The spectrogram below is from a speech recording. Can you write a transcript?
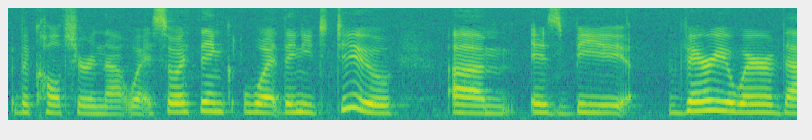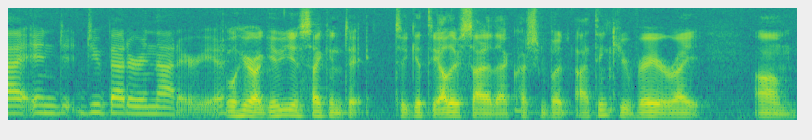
the culture in that way. So I think what they need to do um, is be very aware of that and do better in that area. Well, here I'll give you a second to to get the other side of that question, but I think you're very right. Um,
